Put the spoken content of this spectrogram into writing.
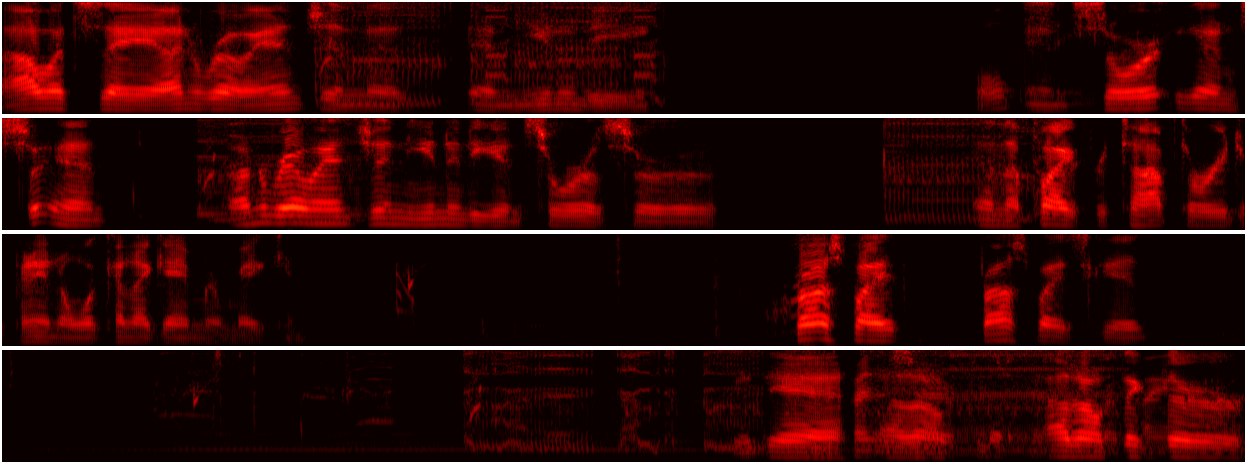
I would say Unreal Engine is, and Unity and Source and, and Unreal Engine, Unity, and Source are in the fight for top three, depending on what kind of game you're making. Frostbite, Frostbite's good. Yeah, I don't, I don't think they're,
